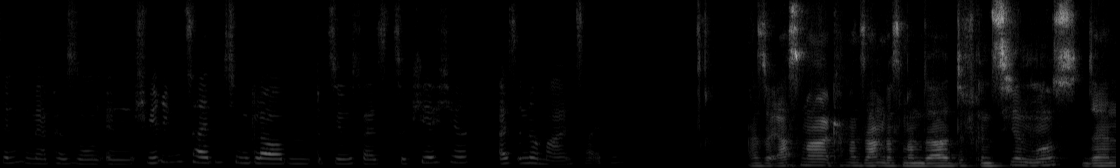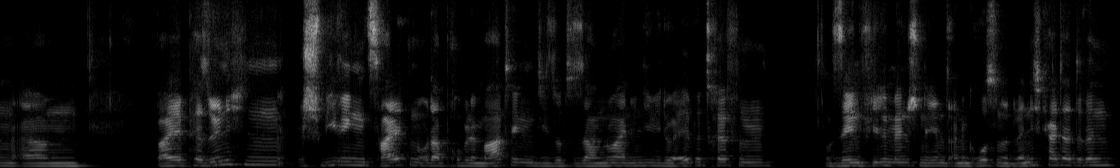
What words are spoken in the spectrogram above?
finden mehr Personen in schwierigen Zeiten zum Glauben bzw. zur Kirche als in normalen Zeiten? Also erstmal kann man sagen, dass man da differenzieren muss, denn ähm, bei persönlichen schwierigen Zeiten oder Problematiken, die sozusagen nur einen individuell betreffen, sehen viele Menschen eben eine große Notwendigkeit da drin,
